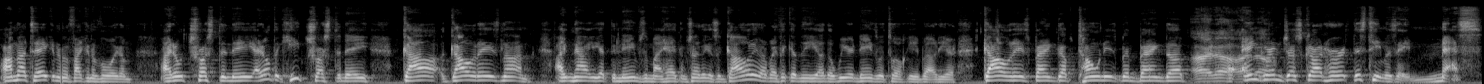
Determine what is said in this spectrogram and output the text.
I'm not taking him if I can avoid him. I don't trust the knee. I don't think he trusts the knee. Gall- Golladay's not. I now you get the names in my head. I'm trying to think. Is it Golladay or am I thinking the uh, the weird names we're talking about here? Golladay's banged up. Toney's been banged up. I know, Uh, I know. Ingram just got hurt. This team is a mess.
